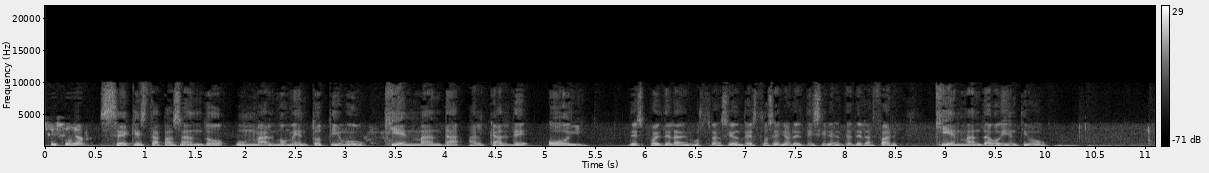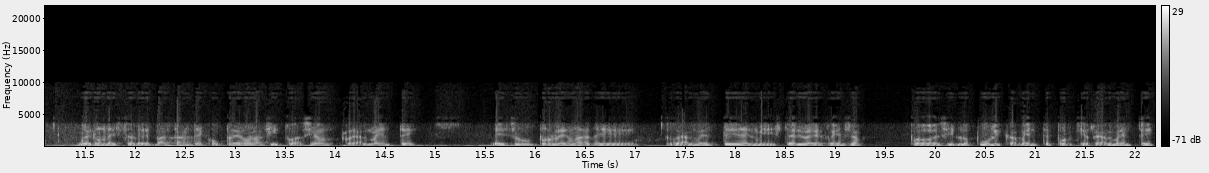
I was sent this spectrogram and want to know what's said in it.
sí, señor. Sé que está pasando un mal momento, Tibú. ¿Quién manda, alcalde, hoy, después de la demostración de estos señores disidentes de las FARC? ¿Quién manda hoy en Tibú? Bueno, Néstor, es bastante complejo la situación. Realmente es un problema de realmente del Ministerio de Defensa, puedo decirlo públicamente, porque realmente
